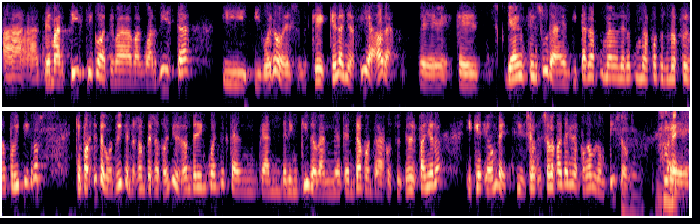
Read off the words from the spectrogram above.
a tema artístico, a tema vanguardista, y, y bueno, es ¿qué, qué daño hacía ahora eh, que vean censura en quitar una, una fotos de unos presos políticos, que por cierto, como tú dices, no son presos políticos, son delincuentes que han, que han delinquido, que han atentado contra la Constitución española y que, hombre, si, solo falta que le pongamos un piso. Hombre, eh,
